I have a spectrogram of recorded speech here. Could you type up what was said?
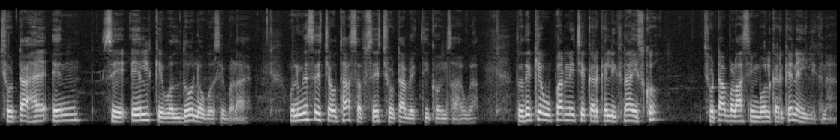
छोटा है, एन से, एल केवल दो लोगों से बड़ा है। उनमें से चौथा सबसे छोटा व्यक्ति कौन सा होगा? तो देखिए, ऊपर नीचे करके लिखना है इसको। छोटा बड़ा सिंबल करके नहीं लिखना है।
